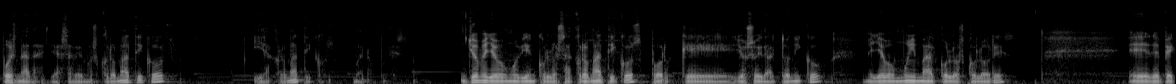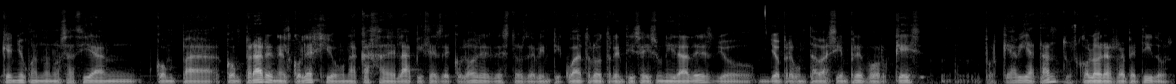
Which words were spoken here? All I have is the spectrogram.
Pues nada, ya sabemos cromáticos y acromáticos. Bueno, pues yo me llevo muy bien con los acromáticos porque yo soy daltónico, me llevo muy mal con los colores. Eh, de pequeño cuando nos hacían comprar en el colegio una caja de lápices de colores de estos de 24 o 36 unidades, yo, yo preguntaba siempre por qué, por qué había tantos colores repetidos.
